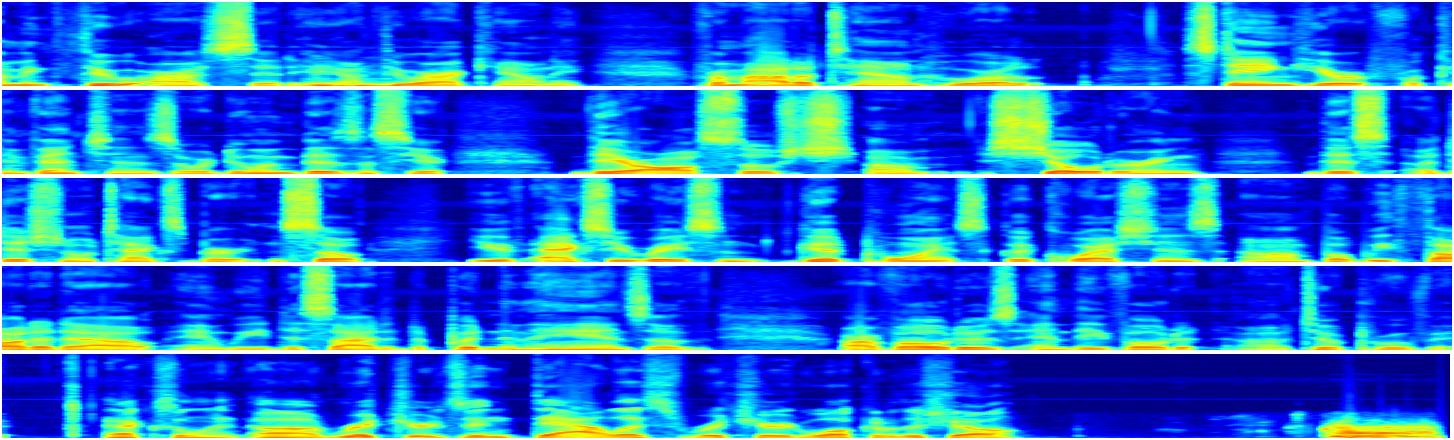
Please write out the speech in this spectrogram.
coming through our city mm-hmm. or through our county from out of town who are staying here for conventions or doing business here. They're also sh- um, shouldering this additional tax burden. So you've actually raised some good points, good questions, um, but we thought it out and we decided to put it in the hands of our voters, and they voted uh, to approve it. Excellent. Uh, Richard's in Dallas. Richard, welcome to the show. Hi.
